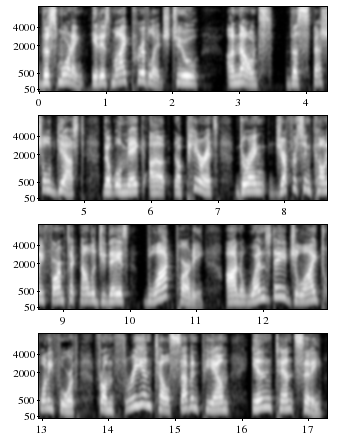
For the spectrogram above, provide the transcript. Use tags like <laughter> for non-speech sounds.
This morning, it is my privilege to announce the special guest that will make an appearance during Jefferson County Farm Technology Days block party on Wednesday, July 24th from 3 until 7 p.m. in Tent City.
